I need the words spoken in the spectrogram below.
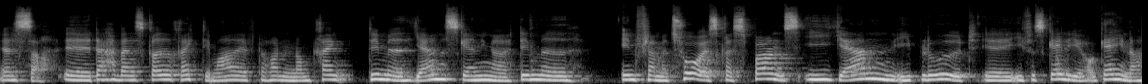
Altså, øh, der har været skrevet rigtig meget efterhånden omkring det med hjernescanninger, det med inflammatorisk respons i hjernen, i blodet, øh, i forskellige organer.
